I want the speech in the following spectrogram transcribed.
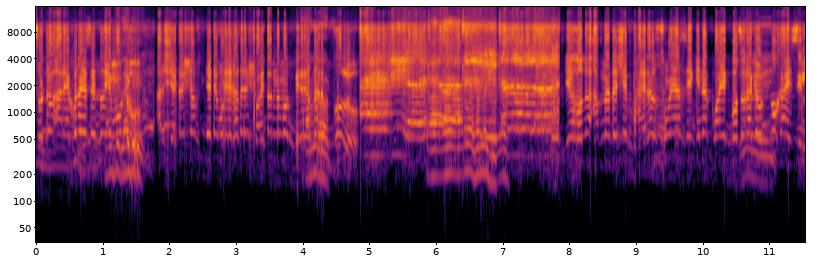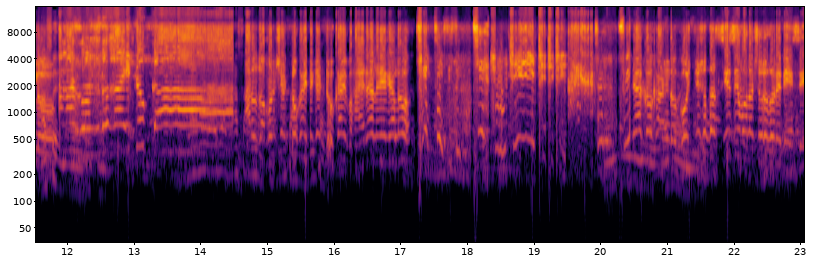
ছোট আর এখন হয়েছে দুই মোটো আর সেটা সব চেটে মুড়ে খাতে শয়তান নামক বিরাটারগুলো এ হলো আপনাদের সে ভাইরাল সময় আছে কিনা কয়েক বছর আগে ঢুকাইছিল আমার বন্ধু হাই টুকা আর যখন সে ঢুকাই থেকে ঢুকাই ভাইরাল হয়ে গেল দেখো কাণ্ড গোষ্ঠী শুধু সিসি বলা শুরু করে দিয়েছে।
